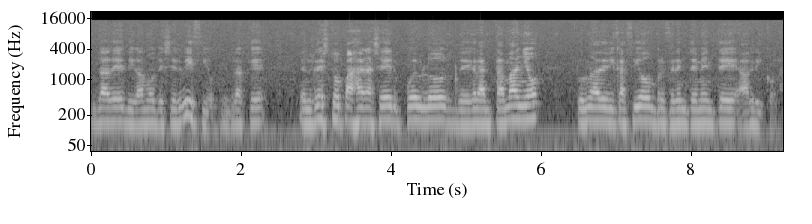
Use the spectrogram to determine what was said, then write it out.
ciudades, digamos, de servicio, mientras que el resto pasan a ser pueblos de gran tamaño con una dedicación preferentemente agrícola.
